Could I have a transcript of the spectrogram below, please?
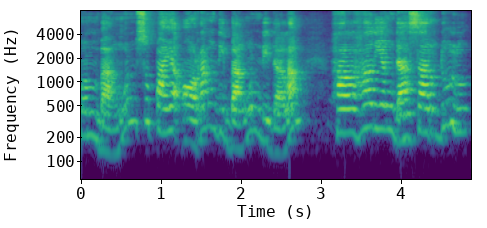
membangun supaya orang dibangun di dalam hal-hal yang dasar dulu.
